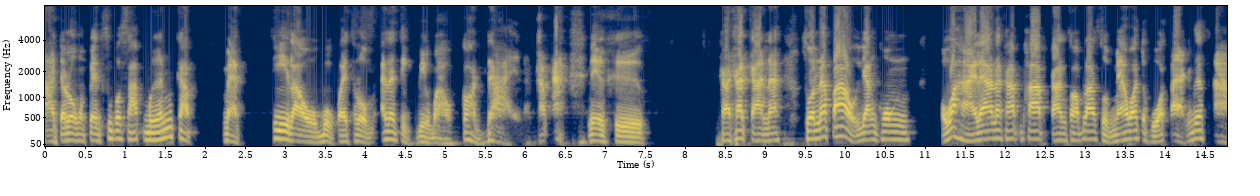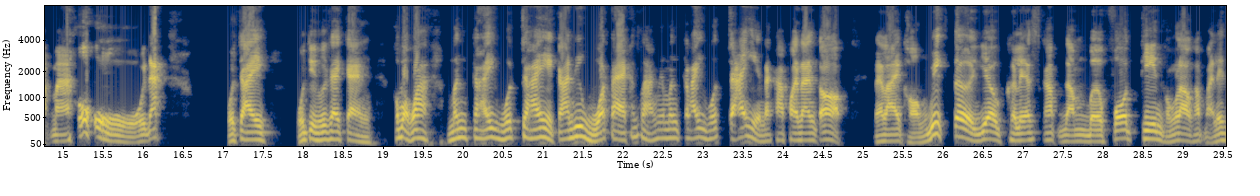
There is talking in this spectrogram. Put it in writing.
อาจจะลงมาเป็นซูเปอร์ซับเหมือนกับแมตช์ ที่เราบุกไปถล่มแอตเลนติกบิลเบาก็ได้นะครับอะนี่ก็คือการคาดการณ์นะ ส่วนหน้าเป้ายังคงผมว่าหายแล้วนะครับ ภาพการซ้อมล่าสุดแม้ว่าจะหัวแตกเลือดอาบมา โอ้โหนะ หัวใจ หัวจิตหัวใจแก่งเขาบอกว่ามันไกลหัวใจการที่หัวแตกข้างหลังเนี่ยมันไกลหัวใจนะครับ เพราะนั้นก็ ในรายของวิกเตอร์เยลเคเลสครับนัมเบอร์ 14 ของเราครับ หมายเลข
